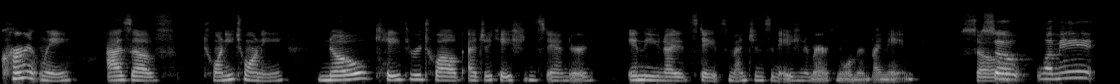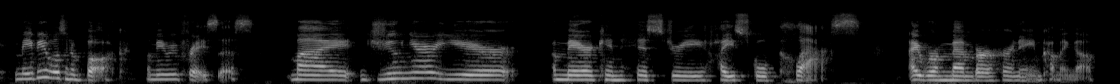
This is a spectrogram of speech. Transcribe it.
currently, as of 2020, no K through 12 education standard in the United States mentions an Asian American woman by name. So, So let me maybe it wasn't a book. Let me rephrase this. My junior year American history high school class. I remember her name coming up.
